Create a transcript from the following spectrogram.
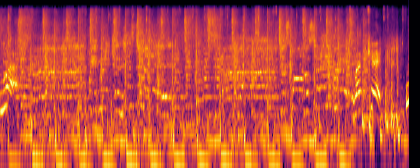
Left. Left kick. Woo!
